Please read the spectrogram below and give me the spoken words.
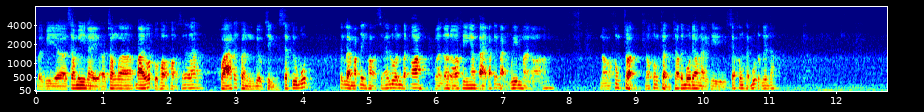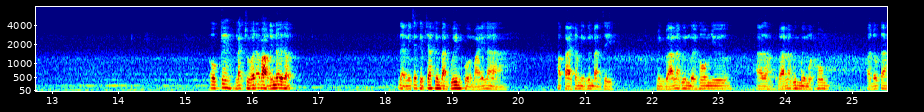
bởi vì uh, Xiaomi này ở trong uh, BIOS của họ họ sẽ khóa cái phần điều chỉnh Secure Boot. Tức là mặc định họ sẽ luôn bật on. Và do đó khi anh em tải các cái bản Win mà nó nó không chuẩn nó không chuẩn cho cái model này thì sẽ không thể boot được lên đâu. Ok lại chúa đã vào đến nơi rồi. Để mình sẽ kiểm tra phiên bản Win của máy là họ cài cho mình phiên bản gì? Mình đoán là Win 10 hôm như à đoán là Win 11 hôm. Ở đâu ta?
